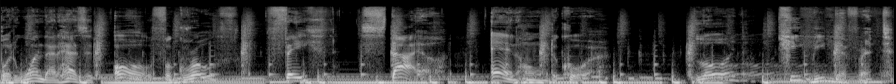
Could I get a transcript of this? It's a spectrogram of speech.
but one that has it all for growth, faith, style, and home decor? Lord, keep me different.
